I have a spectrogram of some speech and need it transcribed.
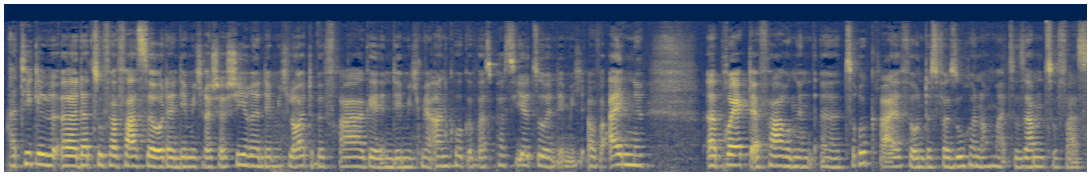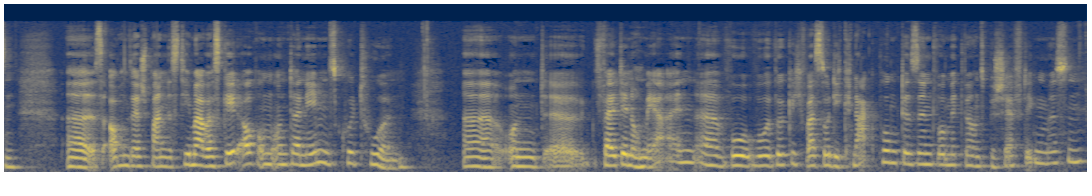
Artikel äh, dazu verfasse oder indem ich recherchiere, indem ich Leute befrage, indem ich mir angucke, was passiert so, indem ich auf eigene äh, Projekterfahrungen äh, zurückgreife und das versuche nochmal zusammenzufassen. Äh, ist auch ein sehr spannendes Thema, aber es geht auch um Unternehmenskulturen. Äh, und äh, fällt dir noch mehr ein, wo, wo wirklich was so die Knackpunkte sind, womit wir uns beschäftigen müssen?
